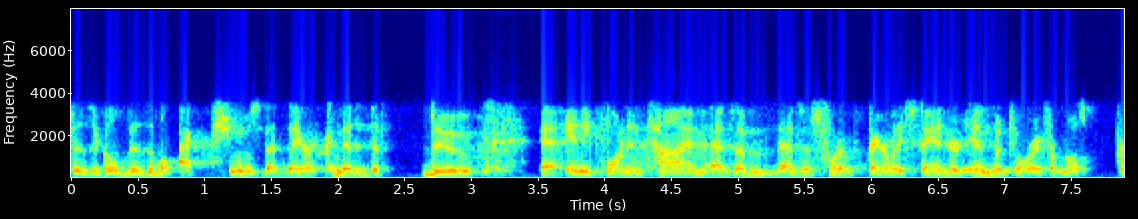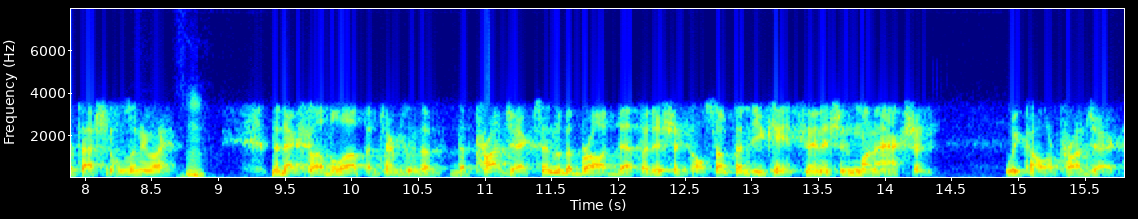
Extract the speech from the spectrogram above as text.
physical, visible actions that they are committed to do at any point in time as a, as a sort of fairly standard inventory for most professionals anyway. Hmm. The next level up in terms of the, the projects, into the broad definition called something that you can't finish in one action, we call a project.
